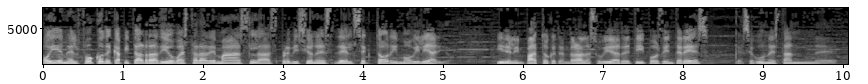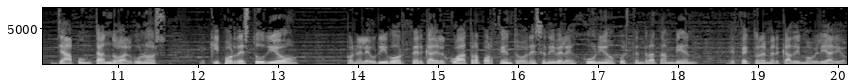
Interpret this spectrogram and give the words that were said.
Hoy en el foco de Capital Radio va a estar además las previsiones del sector inmobiliario y del impacto que tendrá la subida de tipos de interés que según están eh, ya apuntando algunos equipos de estudio con el Euribor cerca del 4% en ese nivel en junio, pues tendrá también efecto en el mercado inmobiliario.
